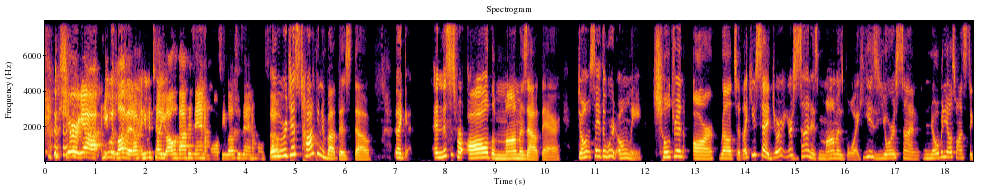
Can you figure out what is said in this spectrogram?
sure, yeah, he would love it. I mean, he would tell you all about his animals. He loves his animals. So. Well, we were just talking about this though, like, and this is for all the mamas out there don't say the word only. Children are relative. Like you said your your mm. son is mama's boy. He is your son. Nobody else wants to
